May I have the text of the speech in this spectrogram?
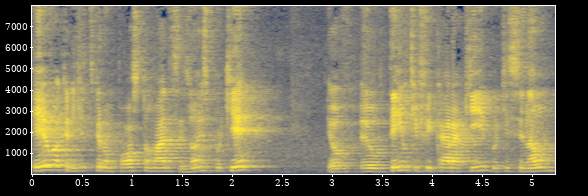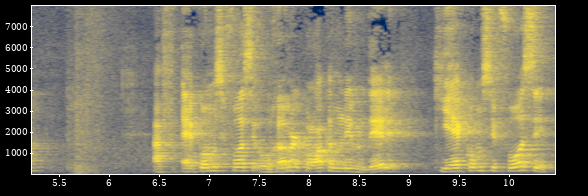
Eu acredito que não posso tomar decisões porque eu, eu tenho que ficar aqui, porque senão. É como se fosse. O Hammer coloca no livro dele que é como se fosse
